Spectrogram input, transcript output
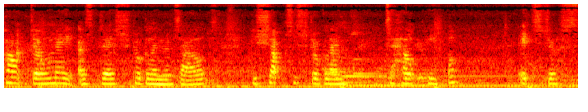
can't donate as they're struggling themselves. The shops are struggling to help people. It's just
